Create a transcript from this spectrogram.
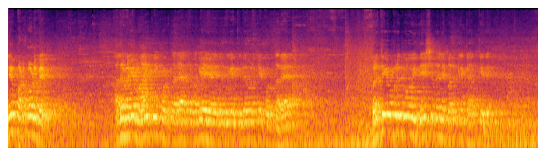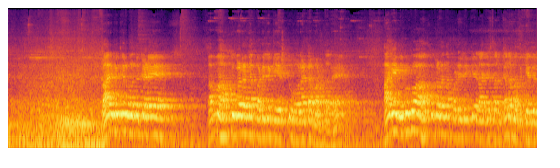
ನೀವು ಪಡ್ಕೊಳ್ಬೇಕು. ಅದ್ರ ಬಗ್ಗೆ ಮಾಹಿತಿ ಕೊಡ್ತಾರೆ, ಅದ್ರ ಬಗ್ಗೆ ನಿಮಗೆ ತಿಳುವಳಿಕೆ ಕೊಡ್ತಾರೆ. ಪ್ರತಿಯೊಬ್ಬರಿಗೂ ಈ ದೇಶದಲ್ಲಿ ಬದುಕಲಿಕ್ಕೆ ಹಕ್ಕಿದೆ. ಕಾರ್ಮಿಕರು ಒಂದು ಕಡೆ ತಮ್ಮ ಹಕ್ಕುಗಳನ್ನು ಪಡೀಲಿಕ್ಕೆ ಎಷ್ಟು ಹೋರಾಟ ಮಾಡ್ತಾರೆ, ಹಾಗೆ ನಿಮಗೂ ಆ ಹಕ್ಕುಗಳನ್ನು ಪಡೀಲಿಕ್ಕೆ ರಾಜ್ಯ ಸರ್ಕಾರ ಮತ್ತು ಕೇಂದ್ರ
